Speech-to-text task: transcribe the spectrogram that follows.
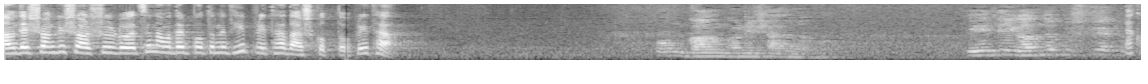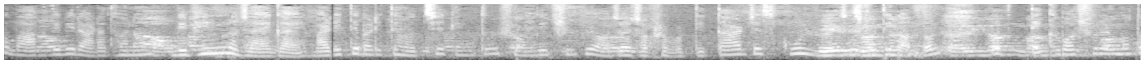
আমাদের সঙ্গে সরাসরি রয়েছেন আমাদের প্রতিনিধি পৃথা দাসগুপ্ত পৃথা ওম গং গণেশায় নমঃ। এই যে গন্ধপুষ্পে একটা দেখো, বাগদেবীর আরাধনা বিভিন্ন জায়গায়, বাড়িতে বাড়িতে হচ্ছে কিন্তু সংগীত শিল্পী অজয় চক্রবর্তী। তার যে স্কুল রয়েছে শ্রুতিনন্দন, প্রত্যেক বছরের মতো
